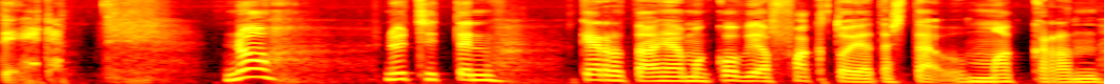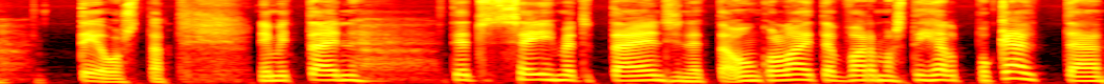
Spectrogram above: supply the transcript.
tehdä. No, nyt sitten kerrotaan hieman kovia faktoja tästä makkaran teosta. Nimittäin tietysti se ihmetyttää ensin, että onko laite varmasti helppo käyttää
